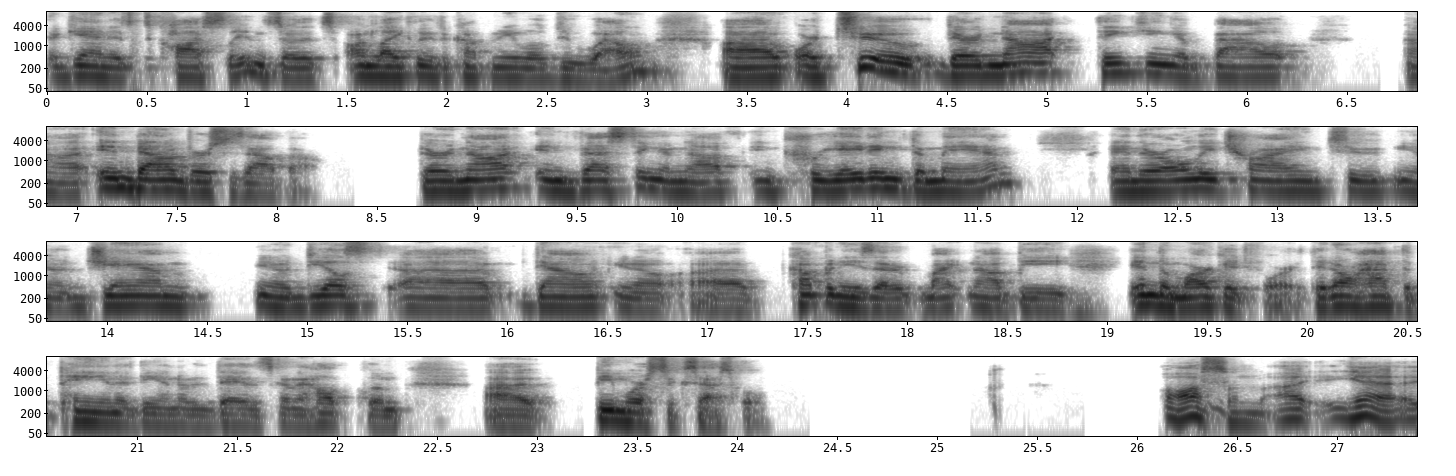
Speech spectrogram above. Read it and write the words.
Again, it's costly, and so it's unlikely the company will do well. Uh, or two, they're not thinking about uh, inbound versus outbound. They're not investing enough in creating demand, and they're only trying to, you know, jam, you know, deals uh, down, you know, uh, companies that might not be in the market for it. They don't have the pain at the end of the day that's going to help them uh, be more successful. Awesome. yeah,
